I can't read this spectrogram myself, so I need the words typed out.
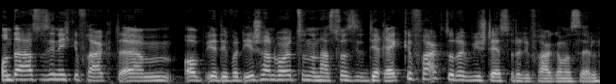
Und da hast du sie nicht gefragt, ähm, ob ihr DVD schauen wollt, sondern hast du sie direkt gefragt oder wie stellst du da die Frage, Marcel?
